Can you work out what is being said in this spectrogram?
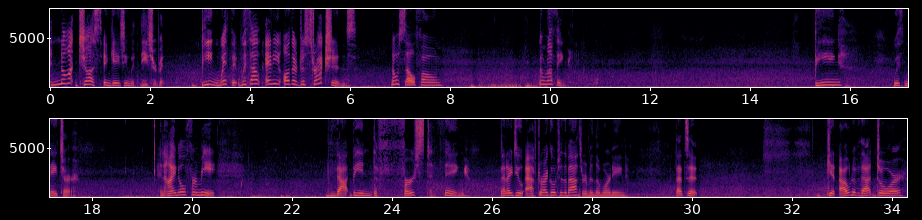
And not just engaging with nature, but being with it without any other distractions. No cell phone, no nothing. Being with nature. And I know for me, that being the first thing that I do after I go to the bathroom in the morning, that's it. Get out of that door,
